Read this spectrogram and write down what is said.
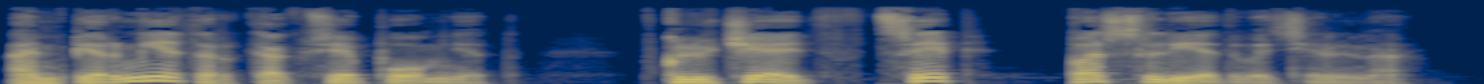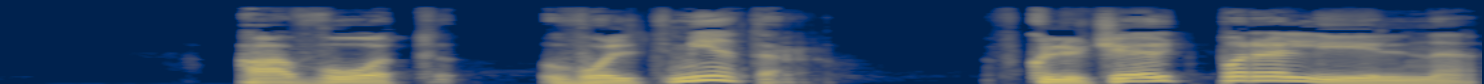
Амперметр, как все помнят, включает в цепь последовательно. А вот вольтметр включают параллельно.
